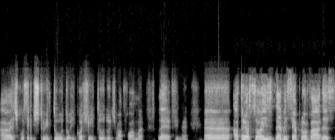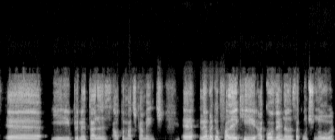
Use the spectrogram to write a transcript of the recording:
a gente consiga destruir tudo e construir tudo de uma forma leve. Né? Uh, alterações devem ser aprovadas é, e implementadas automaticamente. É, lembra que eu falei que a governança continua?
